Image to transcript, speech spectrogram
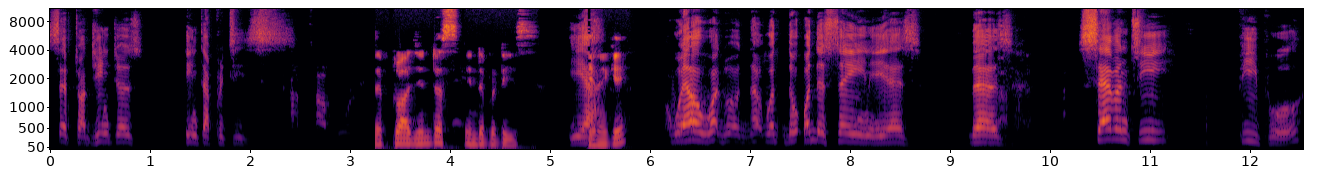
Septuagintus interpretes. සෙප්ටුවාජින්ටස් ඉන්ටර්ප්‍රටිස් Yeah. කියන එකේ Well, what what, what they're saying is there's 70 people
